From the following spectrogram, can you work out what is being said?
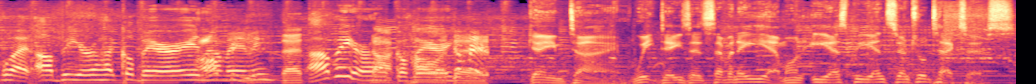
what? I'll be your Huckleberry in I'll that that's I'll be your Doc Huckleberry. Game Time. Weekdays at 7 a.m. on ESPN Central Texas.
